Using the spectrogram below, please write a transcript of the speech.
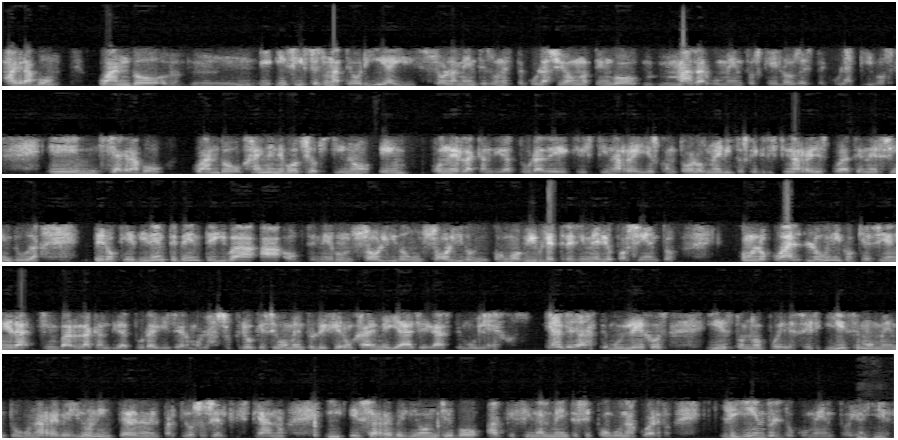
agravó cuando, mm, insisto, es una teoría y solamente es una especulación, no tengo más argumentos que los especulativos, eh, se agravó cuando Jaime Nebot se obstinó en poner la candidatura de Cristina Reyes, con todos los méritos que Cristina Reyes pueda tener sin duda, pero que evidentemente iba a obtener un sólido, un sólido, inconmovible tres y medio por ciento, con lo cual lo único que hacían era chimbar la candidatura de Guillermo Lazo. Creo que ese momento le dijeron, Jaime, ya llegaste muy lejos, ya llegaste muy lejos y esto no puede ser. Y ese momento hubo una rebelión interna en el Partido Social Cristiano y esa rebelión llevó a que finalmente se ponga un acuerdo. Leyendo el documento de ayer,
